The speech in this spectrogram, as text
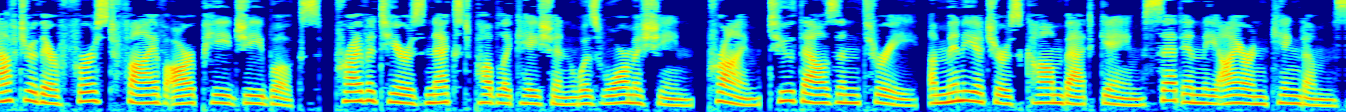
After their first five RPG books, Privateer's next publication was Warmachine, Prime 2003, a miniatures combat game set in the Iron Kingdoms.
